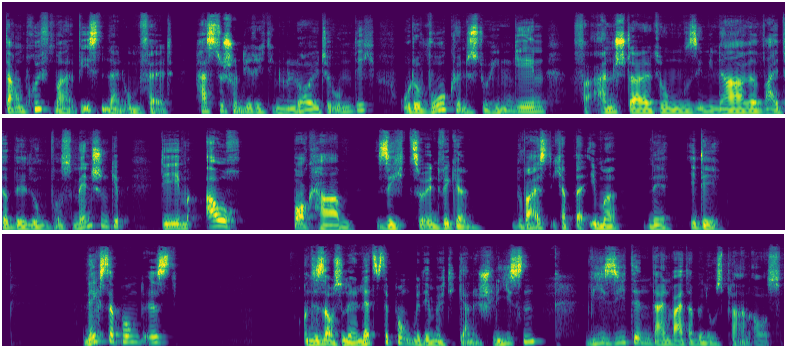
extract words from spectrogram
Darum prüf mal, wie ist denn dein Umfeld? Hast du schon die richtigen Leute um dich? Oder wo könntest du hingehen? Veranstaltungen, Seminare, Weiterbildung, wo es Menschen gibt, die eben auch Bock haben, sich zu entwickeln. Du weißt, ich habe da immer eine Idee. Nächster Punkt ist, und das ist auch so der letzte Punkt, mit dem möchte ich gerne schließen, wie sieht denn dein Weiterbildungsplan aus?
